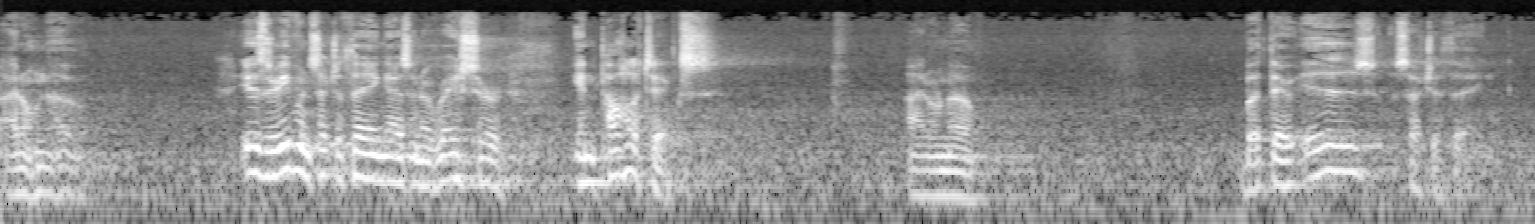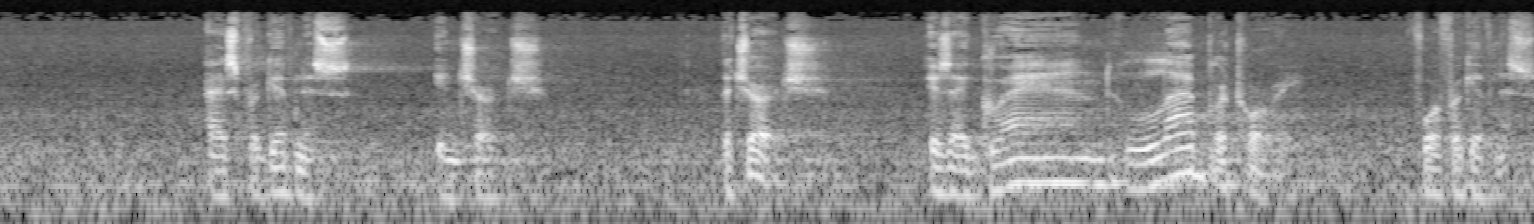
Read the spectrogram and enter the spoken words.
I don't know. Is there even such a thing as an eraser in politics? I don't know. But there is such a thing as forgiveness in church. The church is a grand laboratory for forgiveness,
